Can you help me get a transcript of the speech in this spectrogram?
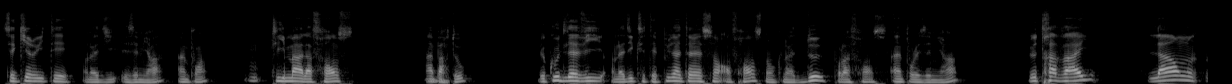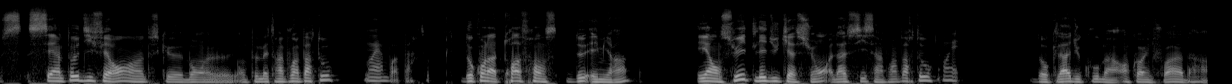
sécurité, on a dit les Émirats, un point. Climat, la France, un partout. Le coût de la vie, on a dit que c'était plus intéressant en France, donc on a deux pour la France, un pour les Émirats. Le travail, là, on- c'est un peu différent, hein, parce que bon, euh, on peut mettre un point partout. Ouais, on voit partout. Donc on a trois France, deux Émirats. Et ensuite, l'éducation, là aussi, c'est un point partout. Ouais. Donc là, du coup, ben, encore une fois, ben,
